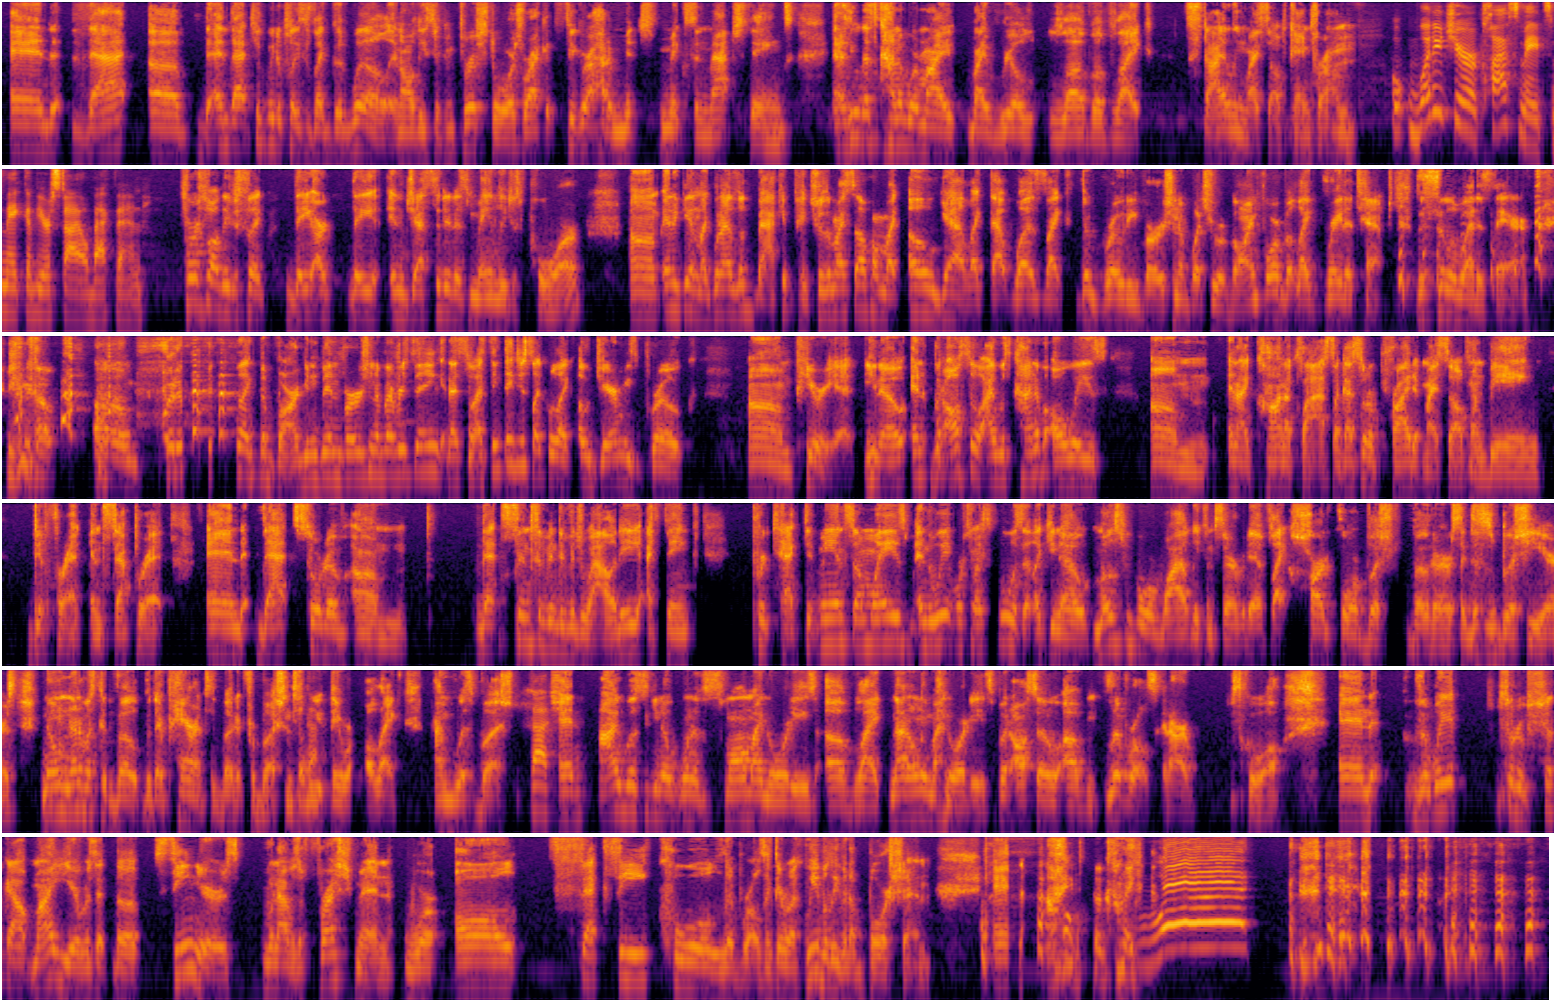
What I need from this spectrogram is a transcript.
and that uh, and that took me to places like Goodwill and all these different thrift stores where I could figure out how to mix, mix and match things. And I think that's kind of where my my real love of like styling myself came from. What did your classmates make of your style back then? First of all, they just like they are they ingested it as mainly just poor. Um, and again, like when I look back at pictures of myself, I'm like, oh yeah, like that was like the grody version of what you were going for, but like great attempt. The silhouette is there, you know. Um, but it like the bargain bin version of everything, and I, so I think they just like were like, oh, Jeremy's broke, um, period, you know. And but also I was kind of always um an iconoclast. Like I sort of prided myself on being different and separate. And that sort of um, that sense of individuality, I think, protected me in some ways. And the way it worked in my school was that, like, you know, most people were wildly conservative, like hardcore Bush voters. Like, this is Bush years. No, none of us could vote, but their parents had voted for Bush. And so we, they were all like, I'm with Bush. Gotcha. And I was, you know, one of the small minorities of like, not only minorities, but also um, liberals in our school. And the way it sort of shook out my year was that the seniors, when I was a freshman, were all sexy, cool liberals. Like they were like, we believe in abortion. And I took like what?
